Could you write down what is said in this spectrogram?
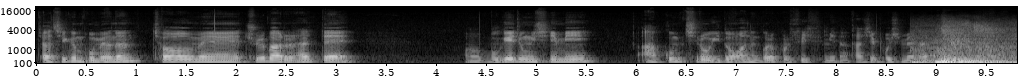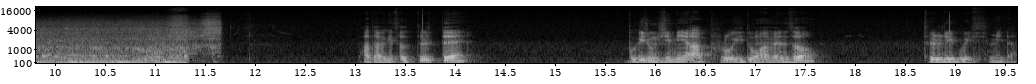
자, 지금 보면은 처음에 출발을 할때 어, 무게 중심이 앞꿈치로 이동하는 걸 볼 수 있습니다. 다시 보시면은 바닥에서 뜰 때 무게 중심이 앞으로 이동하면서 들리고 있습니다.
